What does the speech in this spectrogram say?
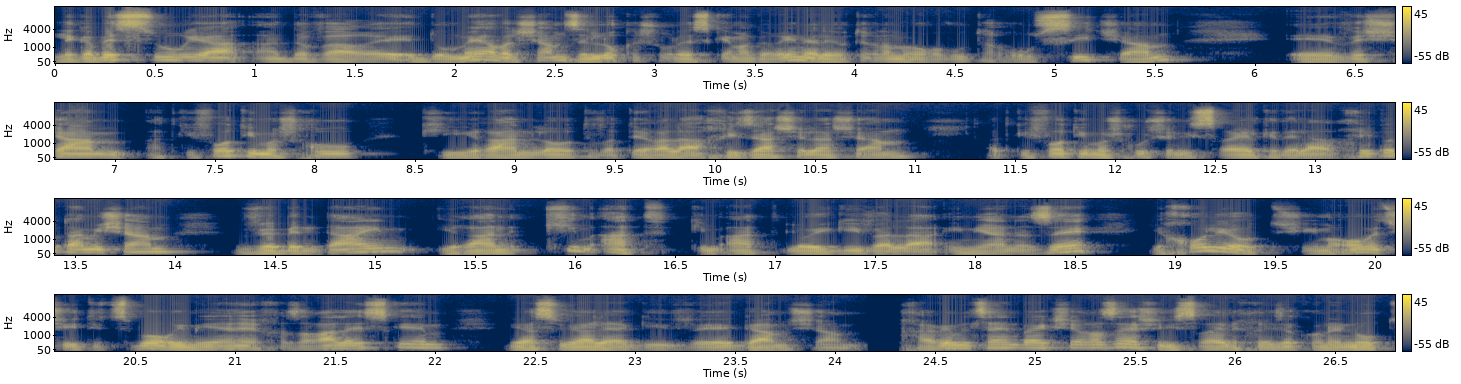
לגבי סוריה הדבר דומה אבל שם זה לא קשור להסכם הגרעין אלא יותר למעורבות הרוסית שם ושם התקיפות יימשכו כי איראן לא תוותר על האחיזה שלה שם, התקיפות יימשכו של ישראל כדי להרחיק אותה משם, ובינתיים איראן כמעט כמעט לא הגיבה לעניין הזה, יכול להיות שעם האומץ שהיא תצבור, אם יהיה חזרה להסכם, היא עשויה להגיב אה, גם שם. חייבים לציין בהקשר הזה שישראל הכריזה כוננות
